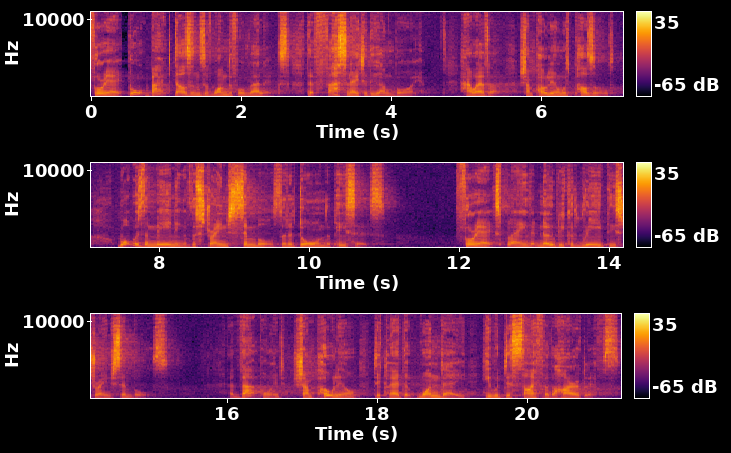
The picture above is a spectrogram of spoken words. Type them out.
Fourier brought back dozens of wonderful relics that fascinated the young boy. However, Champollion was puzzled. What was the meaning of the strange symbols that adorned the pieces? Fourier explained that nobody could read these strange symbols. At that point, Champollion declared that one day he would decipher the hieroglyphs.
